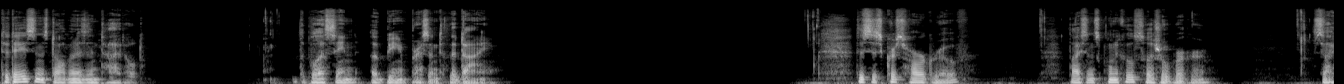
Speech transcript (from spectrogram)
Today's installment is entitled The Blessing of Being Present to the Dying. This is Chris Hargrove, licensed clinical social worker, Sai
